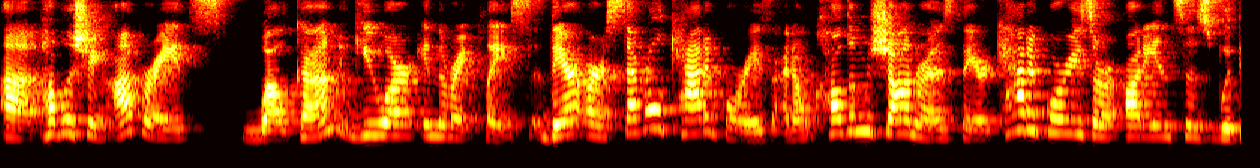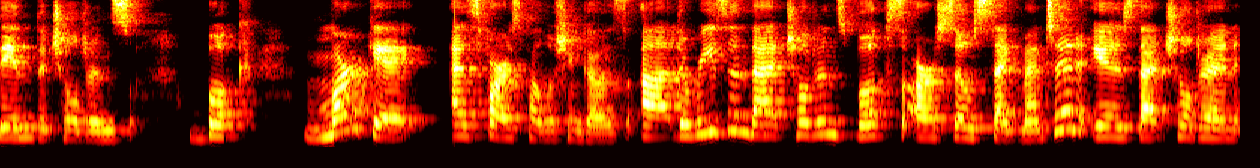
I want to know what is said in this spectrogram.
uh, publishing operates, welcome, you are in the right place. There are several categories, I don't call them genres, they are categories or audiences within the children's book market as far as publishing goes. Uh, the reason that children's books are so segmented is that children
